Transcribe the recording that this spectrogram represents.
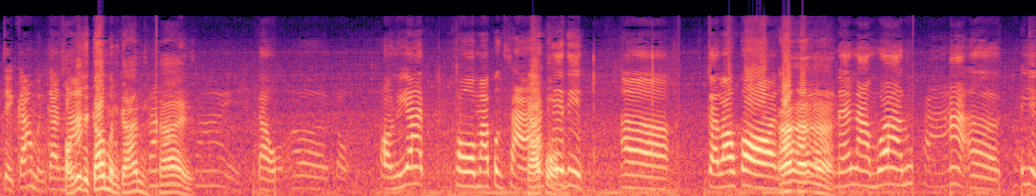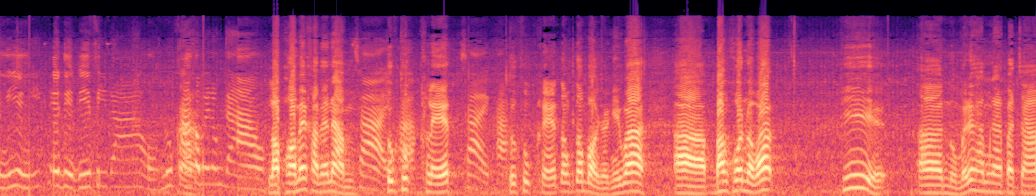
2.79 เหมือนกันนะ2.79 เหมือนกัน ใช่ใช่ใช่แต่เออ ขออนุญาตโทรมาปรึกษาครับผม เครดิตเอ่อกับเราก่อน อ่าอ่าอ่า แนะนำว่าลูกค้าเออถ้าอย่างนี้อย่างนี้เครดิตดีฟรีดาวน์ลูกค้าอ่า ก็ไม่ต้องดาวน์ เราพร้อมให้คำแนะนใช่ำทุกค่ะ ๆเคสใช่ค่ะ ทุกๆเคสต้องต้องบอกอย่างนี้ว่าอ่าบางคนแบบว่าพี่เอ่อหนูไม่ได้ทำงานประจใช่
